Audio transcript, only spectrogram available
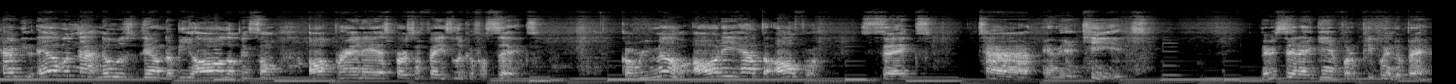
Have you ever not noticed them to be all up in some off brand ass person face looking for sex? Because remember, all they have to offer sex, time, and their kids. Let me say that again for the people in the back.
